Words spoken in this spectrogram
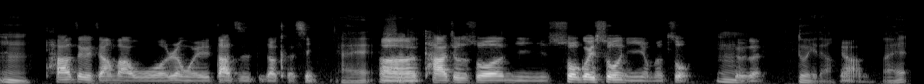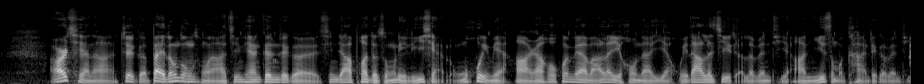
嗯，他这个讲法，我认为大致比较可信。哎，呃，，他就是说你说归说，你有没有做，嗯，对不对？对的，呀，哎，而且呢，这个拜登总统啊，今天跟这个新加坡的总理李显龙会面啊，然后会面完了以后呢，也回答了记者的问题啊，你怎么看这个问题？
